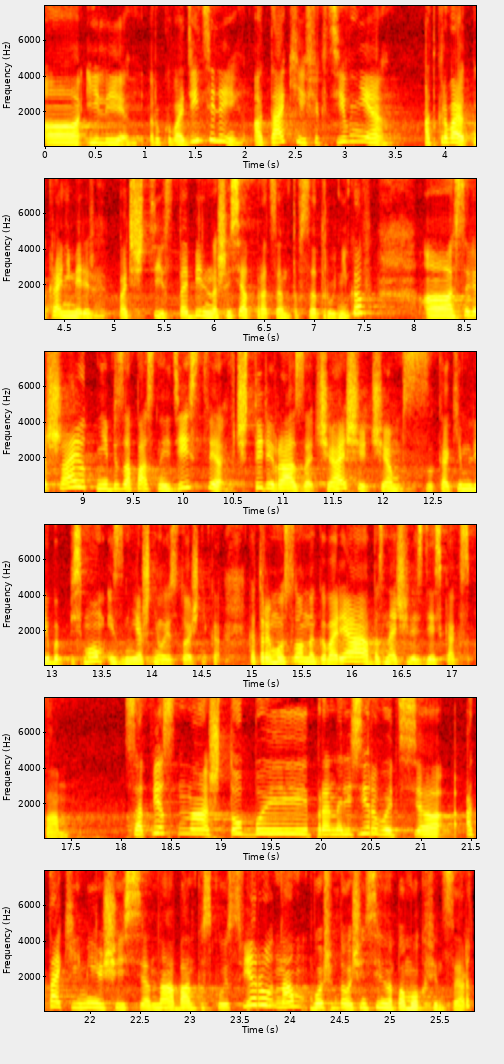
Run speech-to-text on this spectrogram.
или руководителей атаки эффективнее открывают, по крайней мере, почти стабильно 60% сотрудников, а, совершают небезопасные действия в 4 раза чаще, чем с каким-либо письмом из внешнего источника, который мы, условно говоря, обозначили здесь как спам. Соответственно, чтобы проанализировать э, атаки, имеющиеся на банковскую сферу, нам, в общем-то, очень сильно помог Финцерт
